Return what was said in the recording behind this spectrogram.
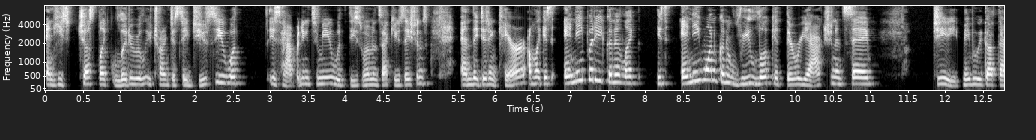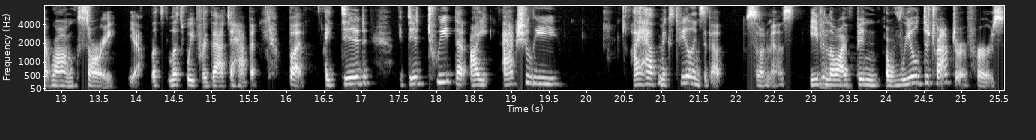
and he's just like literally trying to say, do you see what is happening to me with these women's accusations? And they didn't care. I'm like, is anybody gonna like? Is anyone gonna relook at their reaction and say? gee, maybe we got that wrong. Sorry. Yeah, let's let's wait for that to happen. But I did I did tweet that I actually I have mixed feelings about Sonmez, even mm. though I've been a real detractor of hers.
